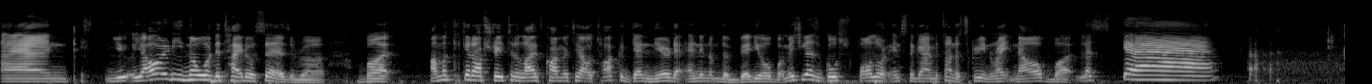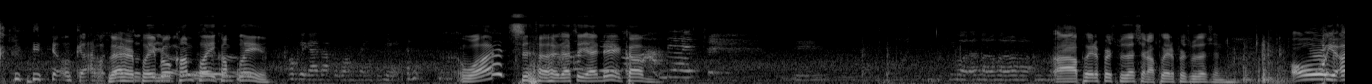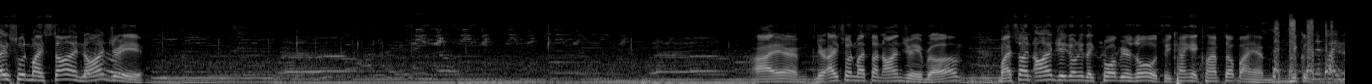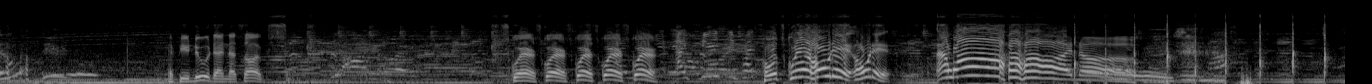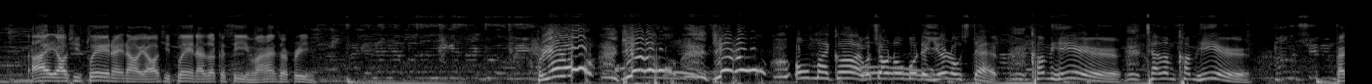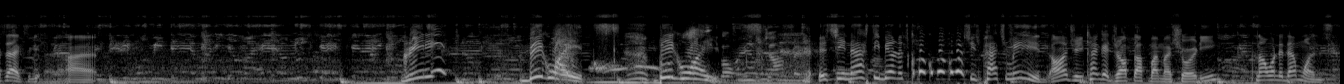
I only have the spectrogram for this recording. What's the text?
and you you already know what the title says, bro. But I'm gonna kick it off straight to the live commentary. I'll talk again near the ending of the video, but make sure you guys go follow our Instagram. It's on the screen right now. But let's get it. oh god. Let her play, bro. Come play, come play. Okay, guys, I have to go. I'm playing 2K. What? That's what I did. Come. On. Uh, I'll play the first possession. I'll play the first possession. Oh, you're ice with my son, Andre. I am. You're ice with my son, Andre, bro. My son, Andre, is only like 12 years old, so you can't get clamped up by him. He could, And if I do, if you do, then that sucks. Square, square, square, square, square. I seriously pressed. Hold square, hold it, hold it. And one! No. Alright, y'all, she's playing right now, y'all. She's playing, as I can see. My hands are free. Euro! Euro! Euro! Oh my god, what y'all know about the oh. Euro step? Come here! Tell him come here! Press X. Alright. Greeny? Big whites! Big whites! Is she nasty? Be honest. Come on, come on, come on. She's patch made. Andre, you can't get dropped off by my shorty. Not one of them ones.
